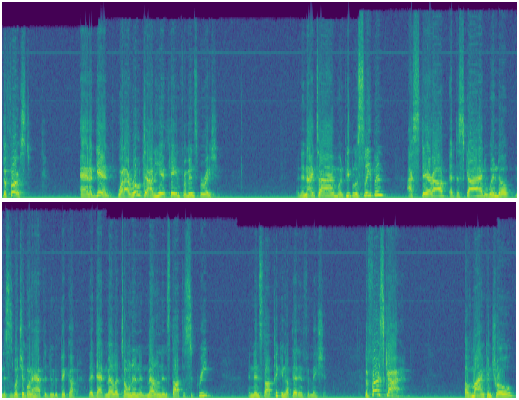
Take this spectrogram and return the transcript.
The first, and again, what I wrote down here came from inspiration. In the nighttime, when people are sleeping, I stare out at the sky, the window, and this is what you're going to have to do to pick up. Let that melatonin and melanin start to secrete, and then start picking up that information. The first kind of mind control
